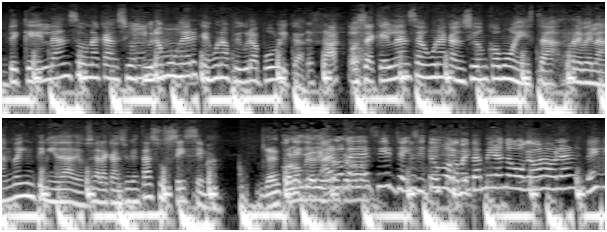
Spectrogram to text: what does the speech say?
de que él lance una canción y una mujer que es una figura pública? Exacto. O sea, que él lance una canción como esta revelando intimidades. O sea, la canción está sucísima. Ya en Colombia dijeron ¿Algo que, que no- decir, Jaycee, tú? Porque me estás mirando como que vas a hablar, ¿sí?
